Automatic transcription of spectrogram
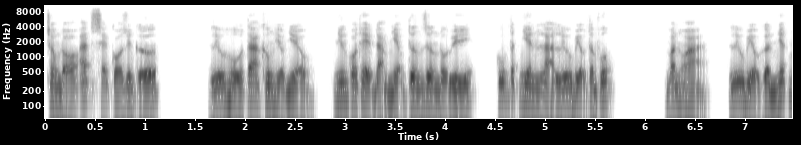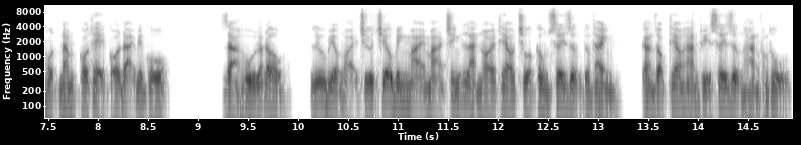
trong đó ắt sẽ có duyên cớ. Lưu hổ ta không hiểu nhiều, nhưng có thể đảm nhiệm tương dương đô úy cũng tất nhiên là lưu biểu tâm phúc. Văn hỏa lưu biểu gần nhất một năm có thể có đại biến cố. Giả hù lắc đầu, lưu biểu ngoại trừ chiêu binh mãi mã chính là noi theo chúa công xây dựng tường thành, càng dọc theo hán thủy xây dựng hàng phòng thủ,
